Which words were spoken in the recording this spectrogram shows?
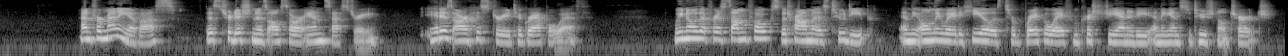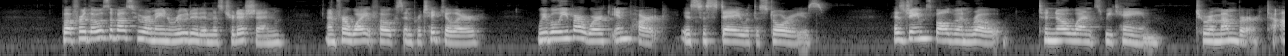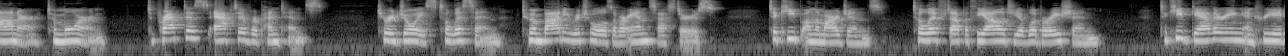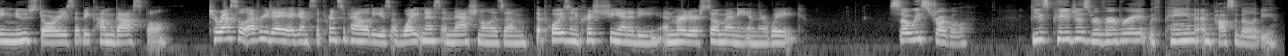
And for many of us, this tradition is also our ancestry. It is our history to grapple with. We know that for some folks, the trauma is too deep, and the only way to heal is to break away from Christianity and the institutional church. But for those of us who remain rooted in this tradition, and for white folks in particular, we believe our work in part is to stay with the stories. As James Baldwin wrote, to know whence we came, to remember, to honor, to mourn, to practice active repentance to rejoice, to listen, to embody rituals of our ancestors, to keep on the margins, to lift up a theology of liberation, to keep gathering and creating new stories that become gospel, to wrestle every day against the principalities of whiteness and nationalism that poison Christianity and murder so many in their wake. So we struggle. These pages reverberate with pain and possibility.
